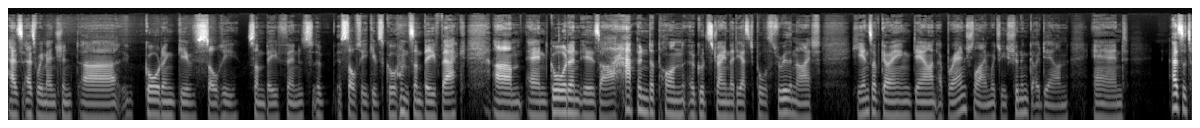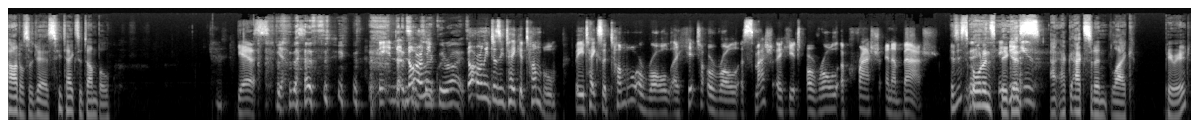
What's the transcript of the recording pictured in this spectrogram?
as as we mentioned, uh, Gordon gives Salty some beef, and uh, Salty gives Gordon some beef back. Um, and Gordon is uh, happened upon a good strain that he has to pull through the night. He ends up going down a branch line which he shouldn't go down, and as the title suggests, he takes a tumble. Yes, yes. that's It- that's not only- right. Not only does he take a tumble, but he takes a tumble, a roll, a hit, a roll, a smash, a hit, a roll, a crash, and a bash. Is this Gordon's It- it biggest is- a- a- accident like period?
